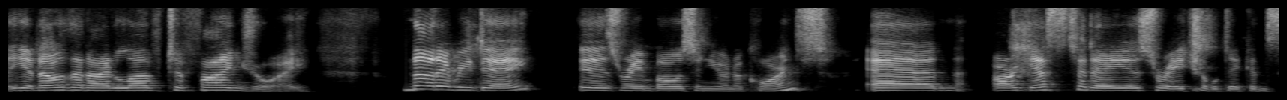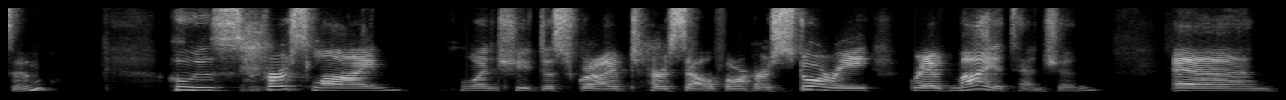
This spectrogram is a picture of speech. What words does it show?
You know that I love to find joy. Not every day, is Rainbows and Unicorns. And our guest today is Rachel Dickinson, whose first line when she described herself or her story grabbed my attention. And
